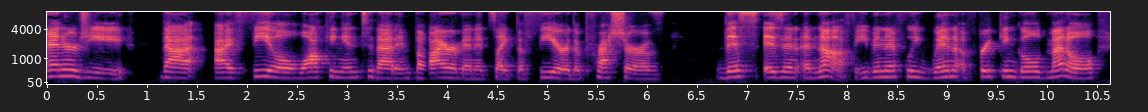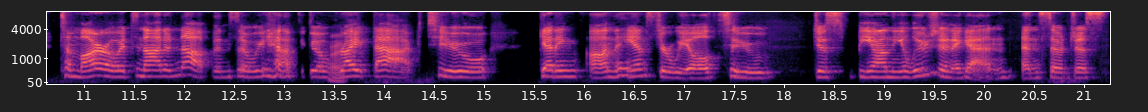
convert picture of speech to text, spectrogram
energy that I feel walking into that environment. It's like the fear, the pressure of this isn't enough. Even if we win a freaking gold medal, tomorrow it's not enough. And so we have to go right, right back to getting on the hamster wheel to just be on the illusion again. And so just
